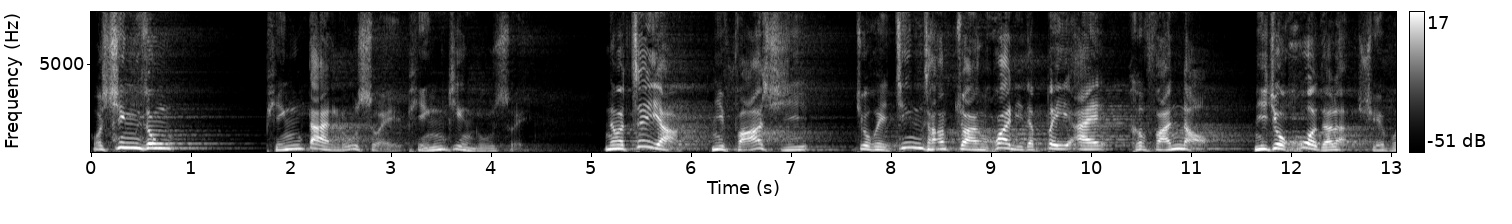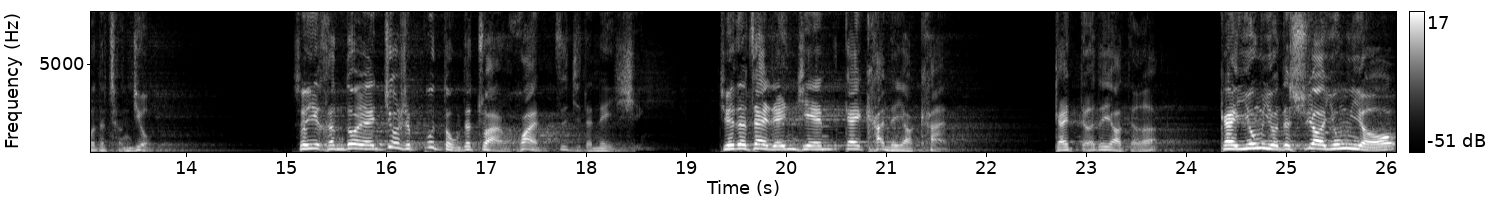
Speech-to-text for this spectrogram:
我心中平淡如水，平静如水。那么这样，你法喜就会经常转换你的悲哀和烦恼，你就获得了学佛的成就。所以很多人就是不懂得转换自己的内心，觉得在人间该看的要看，该得的要得，该拥有的需要拥有。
